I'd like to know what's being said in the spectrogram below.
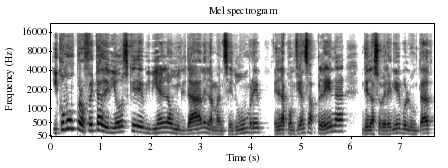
Y como un profeta de Dios que vivía en la humildad, en la mansedumbre, en la confianza plena de la soberanía y voluntad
